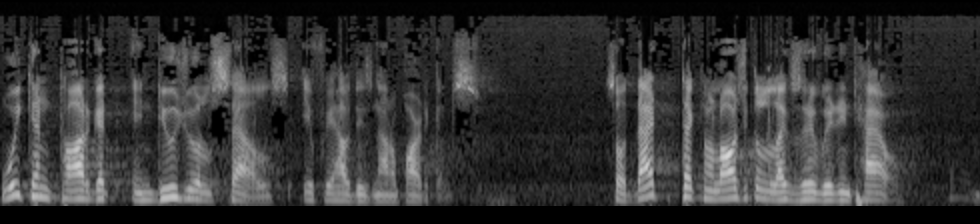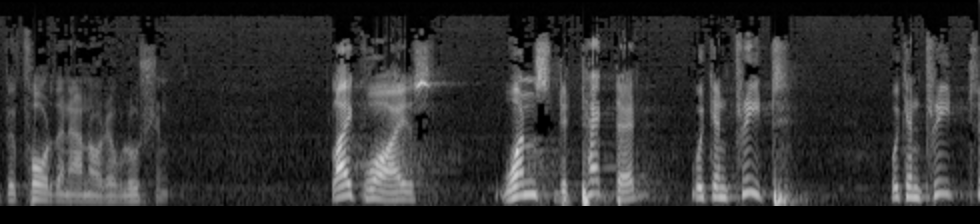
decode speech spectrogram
We can target individual cells if we have these nanoparticles. So, that technological luxury we didn't have before the nano revolution. Likewise, once detected, we can treat. We can treat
